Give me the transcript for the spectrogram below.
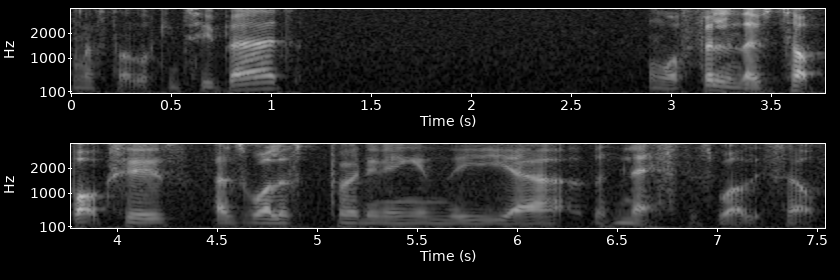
That's not looking too bad. And we'll fill in those top boxes as well as putting in the uh, the nest as well itself.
